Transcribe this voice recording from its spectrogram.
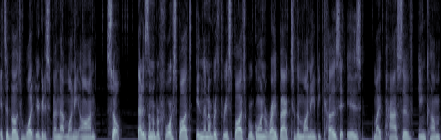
it's about what you're going to spend that money on. So that is the number four spot. In the number three spot, we're going right back to the money because it is my passive income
